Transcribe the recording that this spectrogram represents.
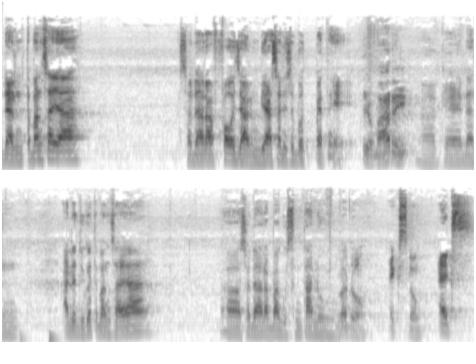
Dan teman saya saudara Fauzan biasa disebut PT. Yuk mari. Oke, dan ada juga teman saya eh, saudara Bagus Sentanu. Gua dong, X dong. X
